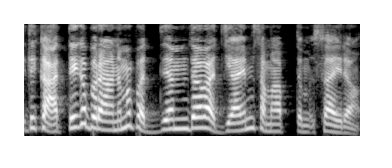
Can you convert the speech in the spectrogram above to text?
ఇది కార్తీక పురాణము పద్దెనిమిదవ అధ్యాయం సమాప్తం సాయిరాం.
